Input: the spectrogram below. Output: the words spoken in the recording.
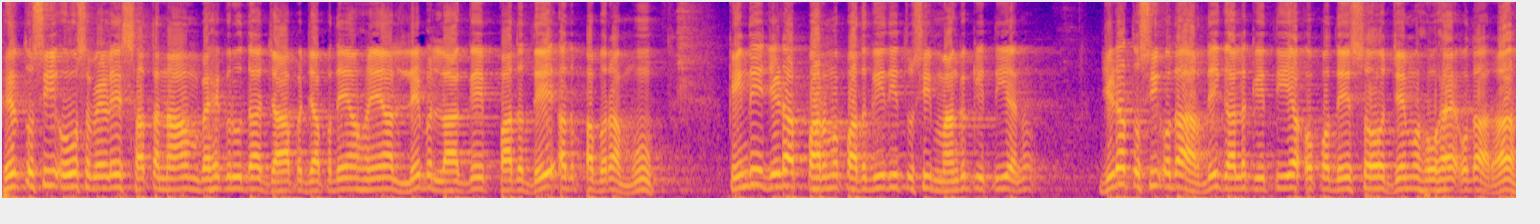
ਫਿਰ ਤੁਸੀਂ ਉਸ ਵੇਲੇ ਸਤਨਾਮ ਵਾਹਿਗੁਰੂ ਦਾ ਜਾਪ ਜਪਦਿਆਂ ਹੋਇਆਂ ਲਿਬ ਲਾਗੇ ਪਦ ਦੇ ਅਦ ਅਬਰਾਮੂ। ਕਹਿੰਦੇ ਜਿਹੜਾ ਪਰਮ ਪਦਗੀ ਦੀ ਤੁਸੀਂ ਮੰਗ ਕੀਤੀ ਹੈ ਨਾ, ਜਿਹੜਾ ਤੁਸੀਂ ਉਧਾਰ ਦੀ ਗੱਲ ਕੀਤੀ ਹੈ, ਉਪਦੇਸੋ ਜਿਮ ਹੋਹੈ ਉਧਾਰਾ।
